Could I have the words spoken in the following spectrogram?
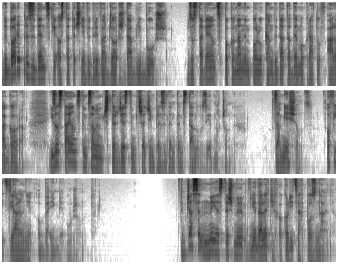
wybory prezydenckie ostatecznie wygrywa George W. Bush, zostawiając w pokonanym polu kandydata demokratów Ala Gora i zostając tym samym 43. prezydentem Stanów Zjednoczonych. Za miesiąc oficjalnie obejmie urząd. Tymczasem my jesteśmy w niedalekich okolicach Poznania.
